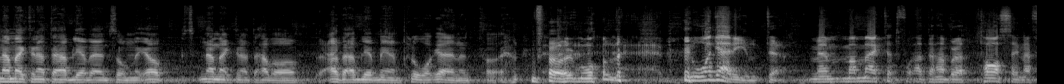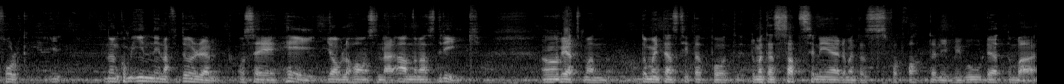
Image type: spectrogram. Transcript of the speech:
när märkte ni att det här blev en som... Ja, när märkte ni att det här var... Att det här blev mer en plåga än ett för, förmål? Plåga är det inte. Men man märkte att, att den har börjat ta sig när folk när de kommer in innanför dörren och säger hej, jag vill ha en sån där ananasdrink. Då vet man, de har inte ens tittat på, de har inte ens satt sig ner, de har inte ens fått vatten vid bordet. De bara,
